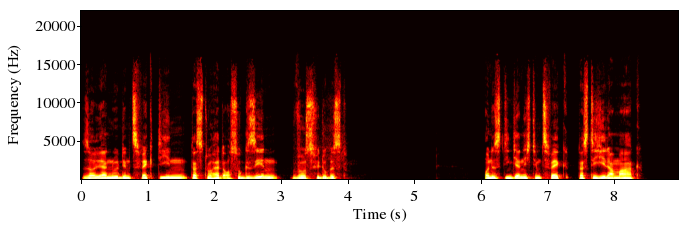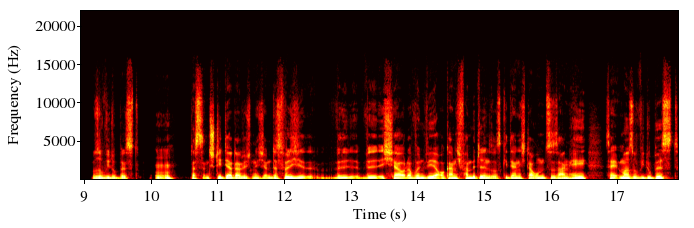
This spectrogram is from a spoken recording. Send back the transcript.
soll ja nur dem Zweck dienen, dass du halt auch so gesehen wirst, wie du bist. Und es dient ja nicht dem Zweck, dass dir jeder mag, so wie du bist. mhm. Das entsteht ja dadurch nicht. Und das will ich, will, will ich ja oder wollen wir ja auch gar nicht vermitteln. So, es geht ja nicht darum zu sagen, hey, sei immer so, wie du bist,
